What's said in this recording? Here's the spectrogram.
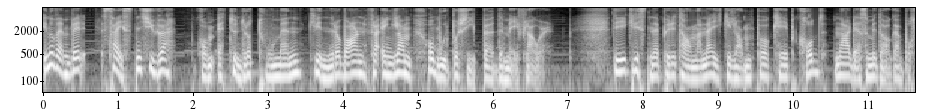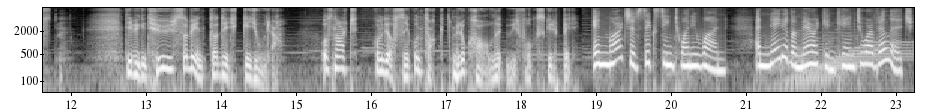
I november 1620 kom 102 menn, kvinner og barn fra England om bord på skipet The Mayflower. De kristne puritanerne gikk i land på Cape Cod, nær det som i dag er Boston. De bygget hus og begynte å dyrke jorda. Og snart kom de også i kontakt med lokale urfolksgrupper. In March of 1621, a Native American came to our village.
